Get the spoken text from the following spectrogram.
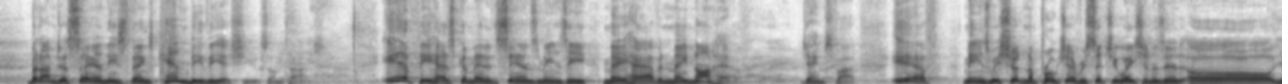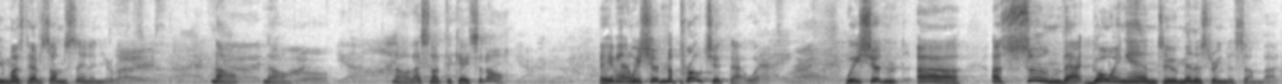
but I'm just saying these things can be the issue sometimes. If he has committed sins means he may have and may not have. James 5. If means we shouldn't approach every situation as in, oh, you must have some sin in your life. No, no. No, that's not the case at all. Amen. We shouldn't approach it that way. We shouldn't uh, assume that going into ministering to somebody.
